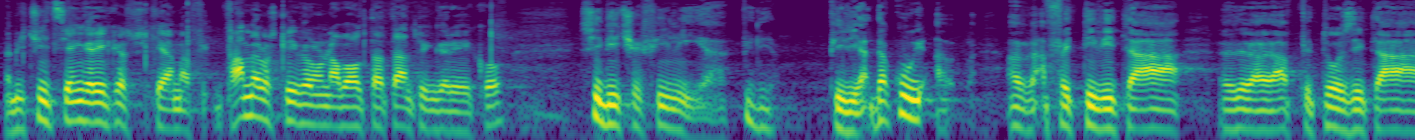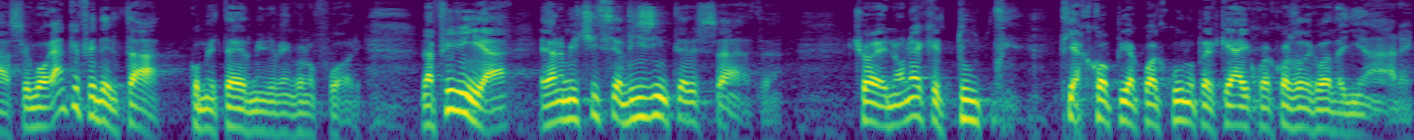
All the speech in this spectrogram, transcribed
L'amicizia in greco si chiama, fammelo scrivere una volta tanto in greco, si dice filia. Filia. filia da cui affettività, eh, affettuosità, se vuoi, anche fedeltà come termini vengono fuori. La filia è un'amicizia disinteressata, cioè non è che tu ti accoppi a qualcuno perché hai qualcosa da guadagnare,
